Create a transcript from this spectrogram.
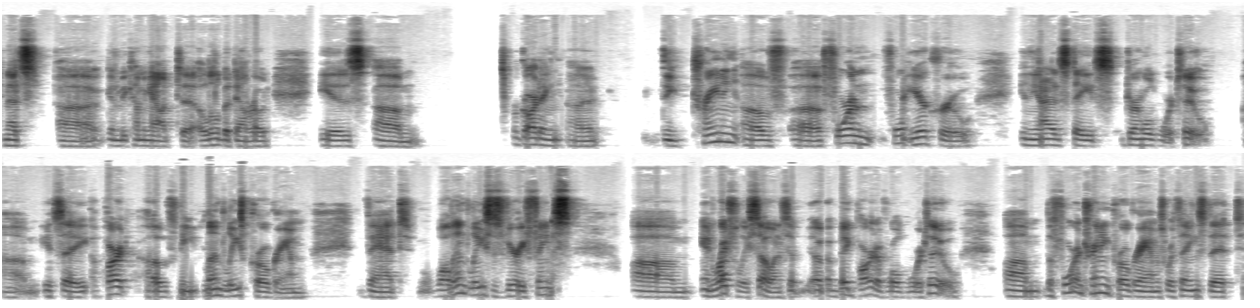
and that's uh, going to be coming out uh, a little bit down the road, is um, regarding uh, the training of uh, foreign foreign air crew in the United States during World War II. Um, it's a, a part of the Lend Lease program that, while Lend Lease is very famous, um, and rightfully so, and it's a, a, big part of World War II. Um, the foreign training programs were things that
